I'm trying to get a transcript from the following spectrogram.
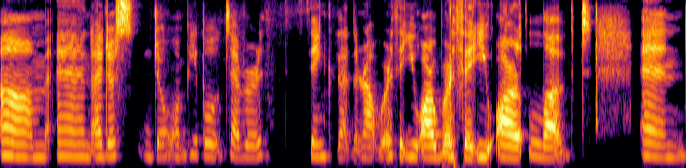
Um and i just don't want people to ever think that they're not worth it. You are worth it. You are loved and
